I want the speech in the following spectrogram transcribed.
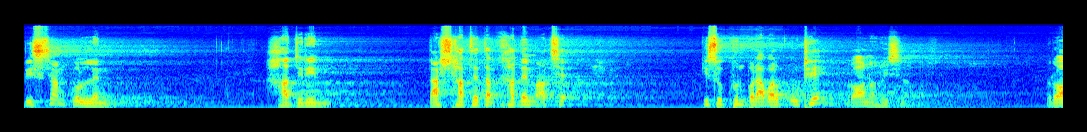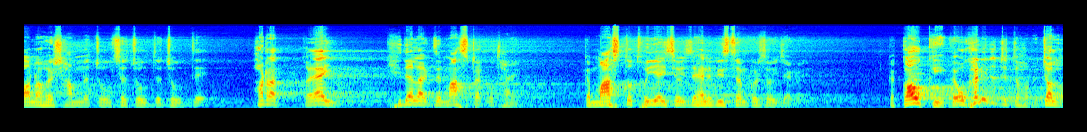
বিশ্রাম করলেন। হাজরিন তার সাথে তার খাদেম আছে। কিছুক্ষণ পরে আবার উঠে রওনা হয়েছেন আবার। রওনা হয়ে সামনে চলছে চলতে চলতে। হঠাৎ কয়, এই খিদা লাগছে মাছটা কোথায়? মাছ তো থই আইছে ওই যেখানে বিশ্রাম করছে ওই জায়গায়। কও কি? ওখানেই তো যেতে হবে, চলো।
